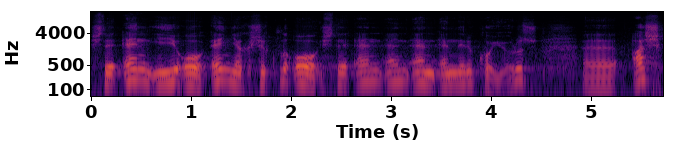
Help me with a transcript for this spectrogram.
İşte en iyi o, en yakışıklı o. İşte en en en enleri koyuyoruz. Ee, aşk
